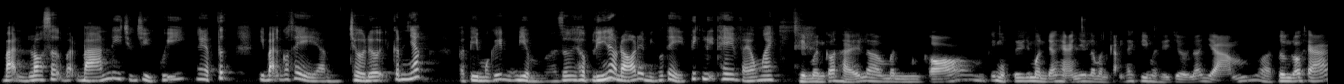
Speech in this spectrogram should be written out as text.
bạn lo sợ bạn bán đi chứng chỉ quỹ ngay lập tức thì bạn có thể uh, chờ đợi cân nhắc và tìm một cái điểm rơi hợp lý nào đó để mình có thể tích lũy thêm phải không anh? Thì mình có thể là mình có cái mục tiêu cho mình chẳng hạn như là mình cảm thấy khi mà thị trường nó giảm à, tương đối khá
